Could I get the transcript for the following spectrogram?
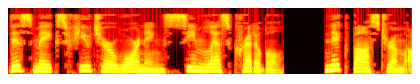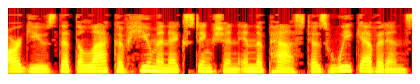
this makes future warnings seem less credible. Nick Bostrom argues that the lack of human extinction in the past is weak evidence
